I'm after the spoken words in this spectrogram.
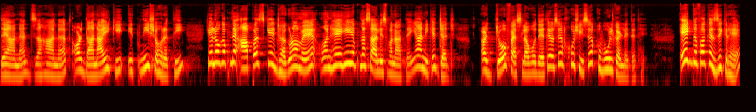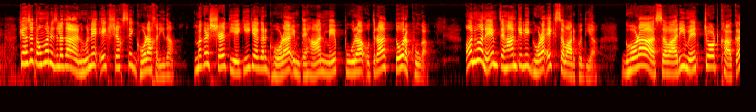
دیانت، ذہانت اور دانائی کی اتنی شہرت تھی کہ لوگ اپنے آپس کے جھگڑوں میں انہیں ہی اپنا سالس بناتے یعنی کہ جج، اور جو فیصلہ وہ دیتے اسے خوشی سے قبول کر لیتے تھے۔ ایک دفعہ کا ذکر ہے کہ حضرت عمر رضی اللہ تعالیٰ عنہ نے ایک شخص سے گھوڑا خریدا، مگر شرط یہ کی کہ اگر گھوڑا امتحان میں پورا اترا تو رکھوں گا۔ انہوں نے امتحان کے لیے گھوڑا ایک سوار کو دیا۔ گھوڑا سواری میں چوٹ کھا کر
